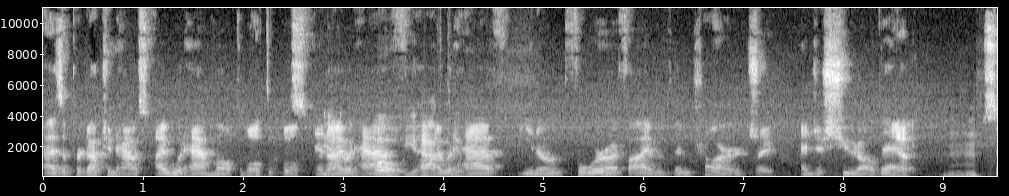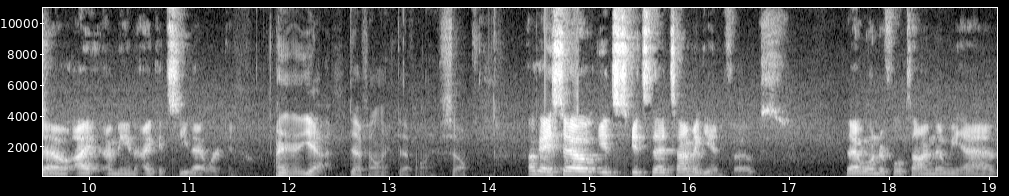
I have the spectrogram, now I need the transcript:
As a production house, I would have multiple, Multiple, ones. and yeah. I would have. Oh, you have I would to. have you know four or five of them charged Right. and just shoot all day. Yep. hmm So I, I mean, I could see that working out. Uh, yeah, definitely, definitely. So Okay, so it's it's that time again, folks. That wonderful time that we have.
